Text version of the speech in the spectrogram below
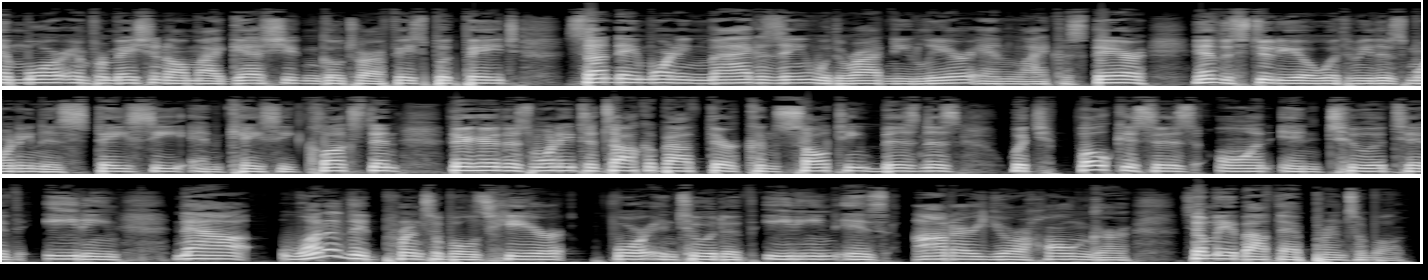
and more information on my guests, you can go to our Facebook page, Sunday Morning Magazine with Rodney Lear, and like us there. In the studio with me this morning is Stacy and Casey Cluxton. They're here this morning to talk about their consulting business, which focuses on intuitive eating. Now, one of the principles here for intuitive eating is honor your hunger. Tell me about that principle.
